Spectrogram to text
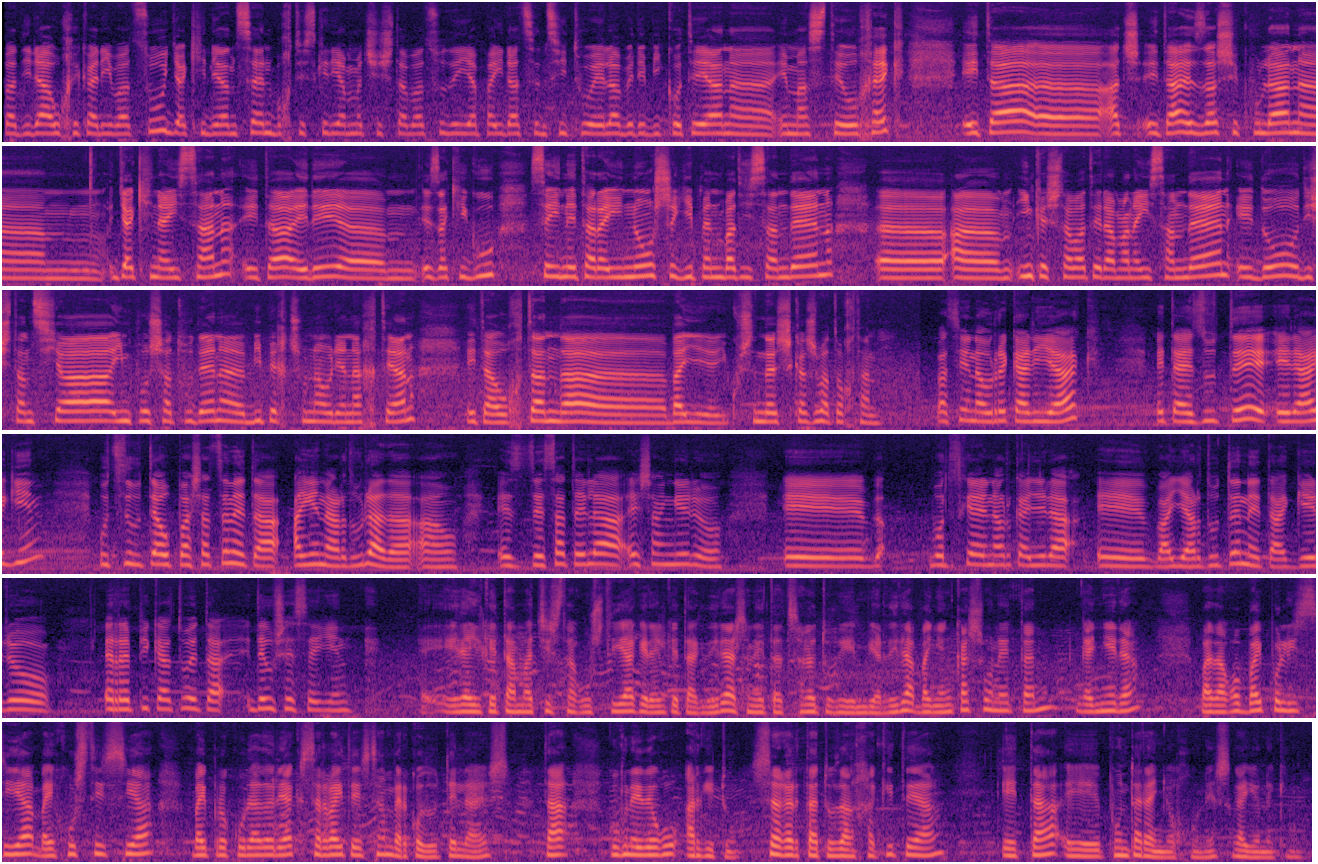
Badira aurrekari batzu, jakinean zen bortizkeria matxista batzu deia pairatzen zituela bere bikotean uh, emazte horrek eta, uh, eta ez da sekulan uh, jakina izan eta ere uh, ezakigu zeinetara ino segipen bat izan den, uh, uh, inkesta bat eramana izan den edo distantzia imposatu den uh, bi pertsona horien artean eta hortan da, uh, bai ikusten da eskaz bat hortan. Bazien aurrekariak, eta ez dute eragin, utzi dute hau pasatzen eta haien ardura da hau. Ez dezatela esan gero, e, bortizkaren aurkailera e, bai arduten eta gero errepikatu eta deus ez egin. Erailketa matxista guztiak erailketak dira, esan eta txalatu egin behar dira, baina kasu honetan, gainera, badago bai polizia, bai justizia, bai prokuradoreak zerbait izan beharko dutela, ez? Eta guk nahi dugu argitu, zer gertatu dan jakitea, eta e, puntaraino junez, gai honekin.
